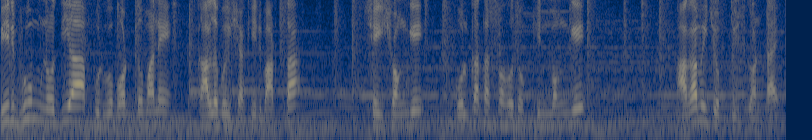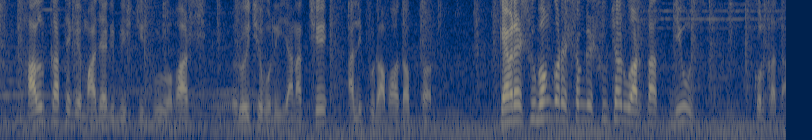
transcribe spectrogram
বীরভূম, নদিয়া, পূর্ব বর্ধমানে কালবৈশাখীর বার্তা। সেই সঙ্গে কলকাতা সহ দক্ষিণবঙ্গে আগামী চব্বিশ ঘন্টায় হালকা থেকে মাঝারি বৃষ্টির পূর্বাভাস রয়েছে বলেই জানাচ্ছে আলিপুর আবহাওয়া দপ্তর। ক্যামেরায় শুভঙ্করের সঙ্গে সুচারু আর প্লাস নিউজ, কলকাতা।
